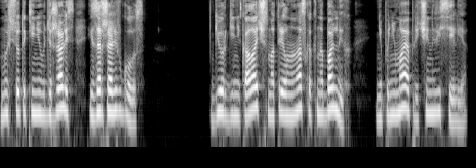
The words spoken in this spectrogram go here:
Мы все-таки не удержались и заржали в голос. Георгий Николаевич смотрел на нас, как на больных, не понимая причины веселья.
